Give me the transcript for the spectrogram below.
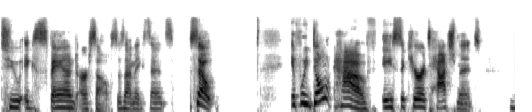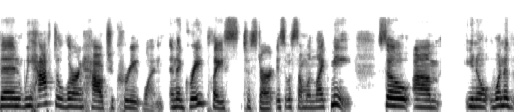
to expand ourselves. Does that make sense? So, if we don't have a secure attachment, then we have to learn how to create one. And a great place to start is with someone like me. So, um, you know, one of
